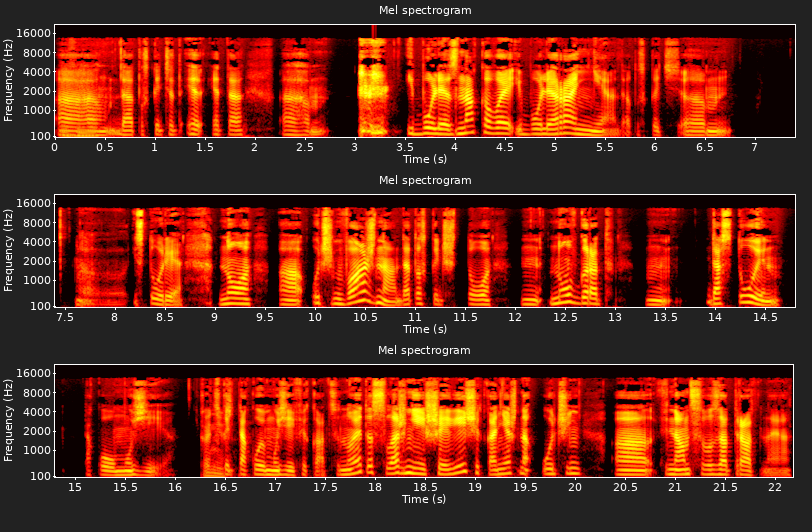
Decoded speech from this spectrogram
угу. э, да, так сказать, это, это э, и более знаковое, и более раннее, да, так сказать, э, история. Но э, очень важно, да, так сказать, что Новгород достоин такого музея. Конечно. сказать, такой музеификации. Но это сложнейшая вещь и, конечно, очень э, финансово затратная.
